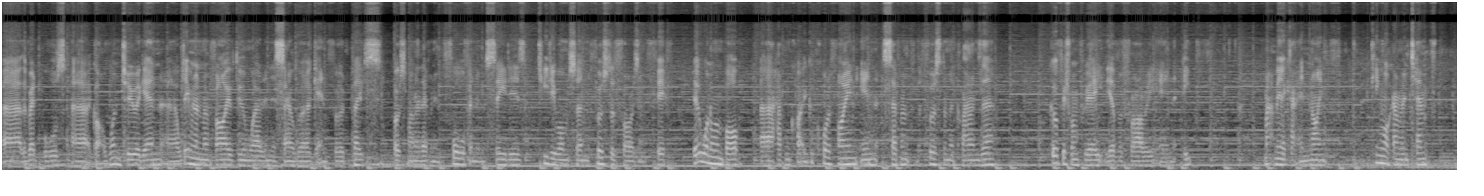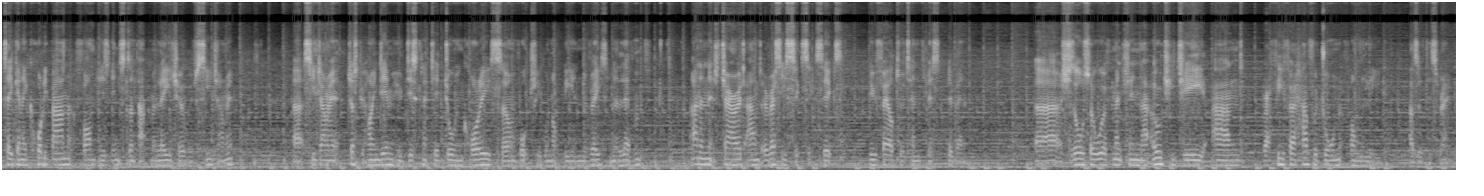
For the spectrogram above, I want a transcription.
Uh, the Red Bulls uh, got a 1-2 again. Uh, Damon 5 doing well in his Sauber, getting third place. Postman 11 in fourth in the Mercedes. TJ Robinson first of the Forest in fifth. Bill 101 Bob uh, having quite a good qualifying in seventh. The first of the McLarens there. Goldfish 138, the other Ferrari in eighth. Matt Meerkat in ninth. King Rock in tenth, taking a quali ban from his incident at Malaysia with C Jamit. Uh, C Jamit just behind him who disconnected during quali so unfortunately will not be in the race in 11th. And then it's Jared and Aresi666 who failed to attend this event. Uh, she's also worth mentioning that OTG and Rafifa have withdrawn from the league as of this round.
